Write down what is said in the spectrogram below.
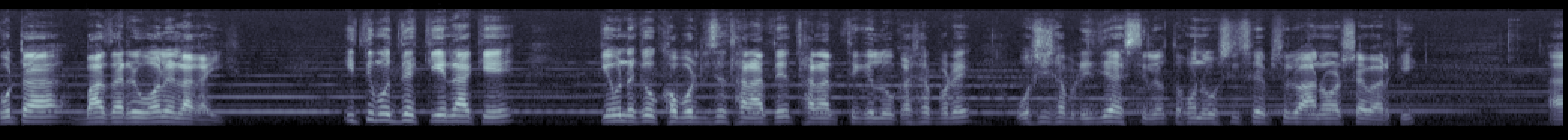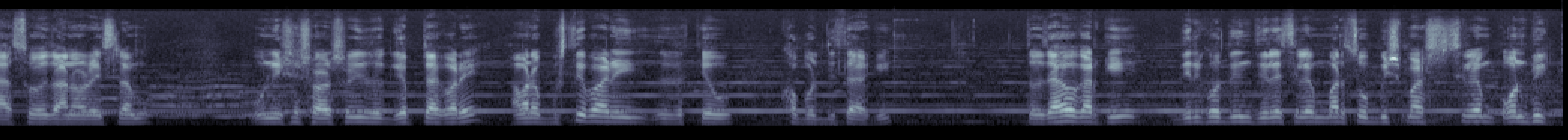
গোটা বাজারে ওয়ালে লাগাই। ইতিমধ্যে কে না কে, কেউ না কেউ খবর দিচ্ছে থানাতে। থানার থেকে লোক আসার পরে ওসি সাহেব নিজে আসছিল, তখন ওসি সাহেব ছিল আনোয়ার সাহেব আর কি সৈয়দ আনোয়ার ইসলাম। উনি এসে সরাসরি গ্রেপ্তার করে। আমরা বুঝতে পারিনি কেউ খবর দিতে আর কি। তো যাই হোক আর কি, দীর্ঘদিন জেলে ছিলাম মানে চব্বিশ মাস ছিলাম কনভিক্ট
